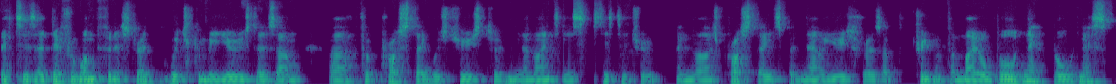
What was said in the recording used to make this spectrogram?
This is a different one, finasteride, which can be used as um, uh, for prostate, was used to, in the 1960s to treat enlarged prostates, but now used for as a treatment for male baldness. baldness.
